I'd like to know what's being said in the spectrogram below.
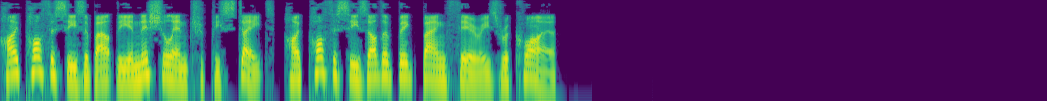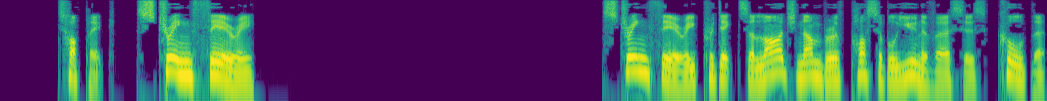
hypotheses about the initial entropy state, hypotheses other Big Bang theories require. Topic. String theory String theory predicts a large number of possible universes, called the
